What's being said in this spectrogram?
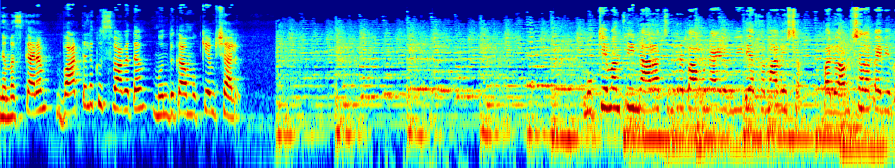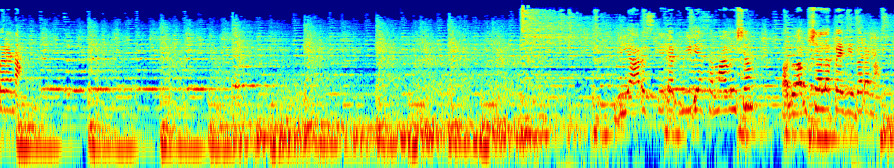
నమస్కారం. వార్తలకు స్వాగతం. ముందుగా ముఖ్యాంశాలు. ముఖ్యమంత్రి నారా చంద్రబాబు నాయుడు మీడియా సమావేశం. పలు అంశాలపై వివరణ. బీఆర్ఎస్ లీడర్ మీడియా సమావేశం. పలు అంశాలపై వివరణ.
